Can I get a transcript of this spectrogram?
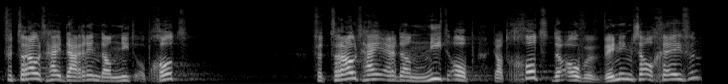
vertrouwt hij daarin dan niet op God? Vertrouwt hij er dan niet op dat God de overwinning zal geven?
